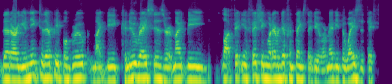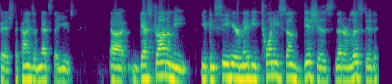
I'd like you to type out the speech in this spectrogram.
that are unique to their people group. It might be canoe races or it might be fishing, whatever different things they do, or maybe the ways that they fish, the kinds of nets they use. Uh, gastronomy, you can see here maybe 20 some dishes that are listed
